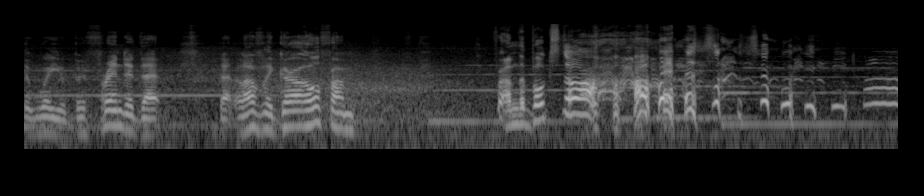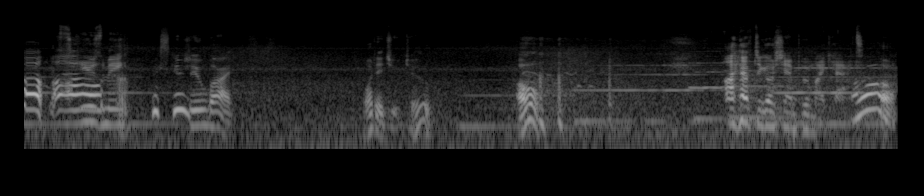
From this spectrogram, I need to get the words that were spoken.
the way you befriended that, that lovely girl from, from the bookstore. Oh, it was so sweet. Oh. Excuse me. Oh, excuse you, why? What did you do? Oh, I have to go shampoo my cat. oh.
